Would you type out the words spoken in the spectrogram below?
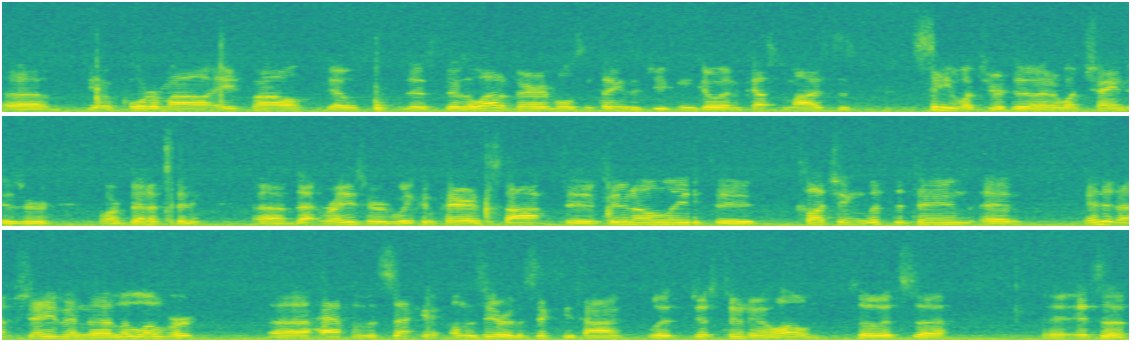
uh, you know, quarter mile, eighth mile. You know, there's there's a lot of variables and things that you can go in and customize to see what you're doing and what changes are are benefiting. Uh, that razor, we compared stock to tune only to clutching with the tune, and ended up shaving a little over uh, half of a second on the zero to sixty time with just tuning alone. So it's uh, it's a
